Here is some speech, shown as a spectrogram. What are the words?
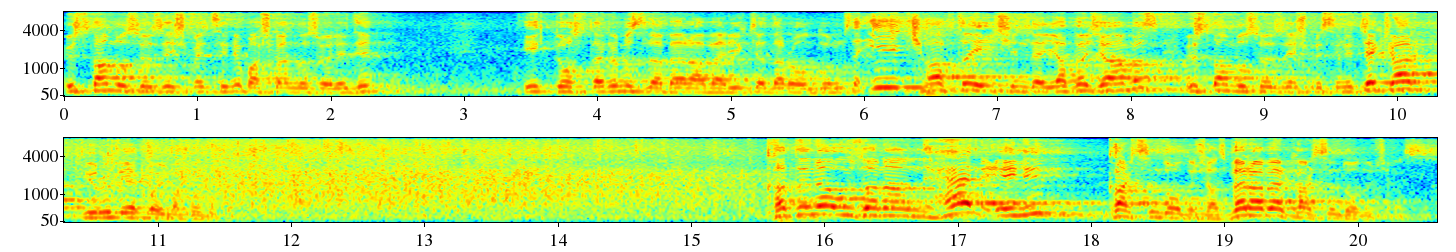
İstanbul Sözleşmesi'ni başkan da söyledi. İlk dostlarımızla beraber iktidar olduğumuzda ilk hafta içinde yapacağımız İstanbul Sözleşmesi'ni tekrar yürürlüğe koymak olacak. Kadına uzanan her elin karşısında olacağız. Beraber karşısında olacağız.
